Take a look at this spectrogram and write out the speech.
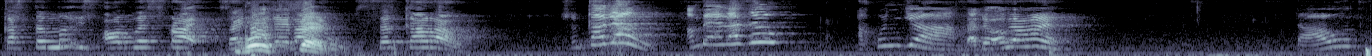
Customer is always right. Saya Bullshit. tak ada batu. Sekarang. Sekarang ambil batu. Aku jam. Tak ada orang eh. Tahu.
